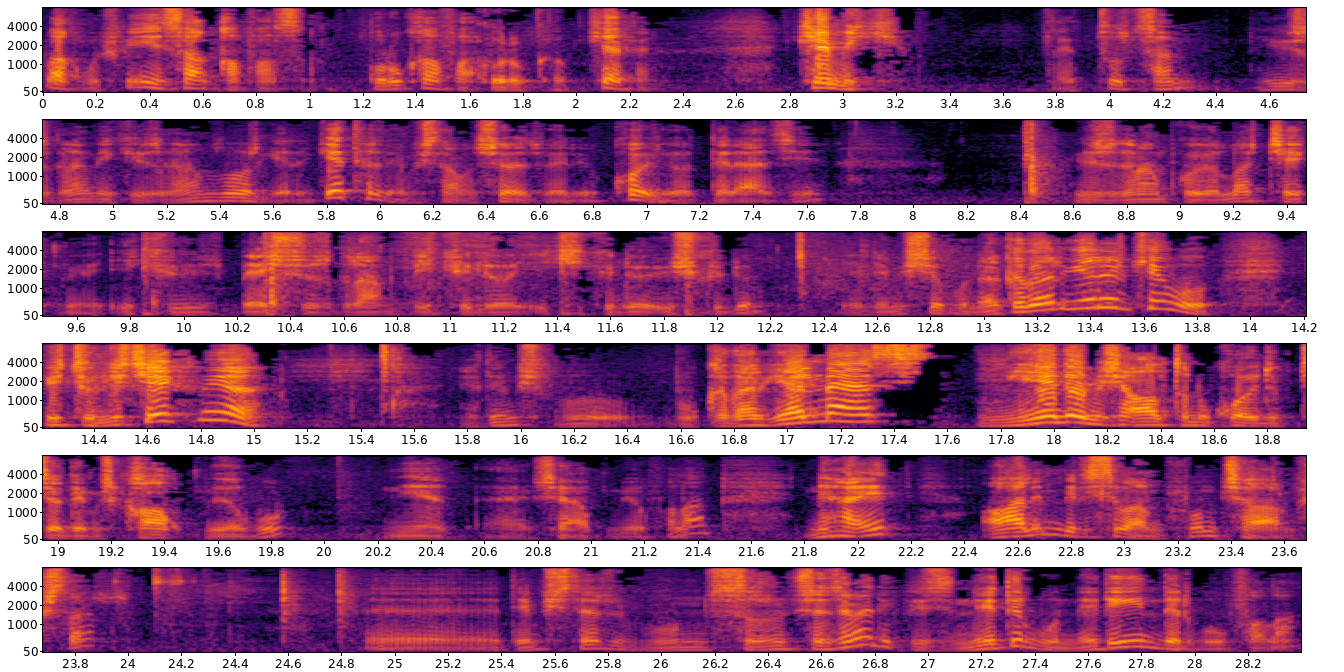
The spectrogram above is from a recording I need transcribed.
Bakmış bir insan kafası. Kuru kafa. Kuru kafa. Kefen. Kemik. E, tutsan 100 gram 200 gram zor gelir. Getir demiş tamam söz veriyor. Koyuyor teraziye. 100 gram koyuyorlar çekmiyor. 200, 500 gram, 1 kilo, 2 kilo, 3 kilo. E demiş ya bu ne kadar gelir ki bu? Bir türlü çekmiyor. E demiş bu bu kadar gelmez. Niye demiş altını koydukça demiş kalkmıyor bu. Niye e, şey yapmıyor falan. Nihayet alim birisi varmış onu çağırmışlar. E, demişler bunun sırrını çözemedik biz. Nedir bu ne değildir bu falan.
